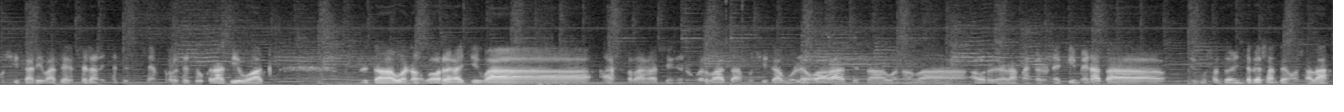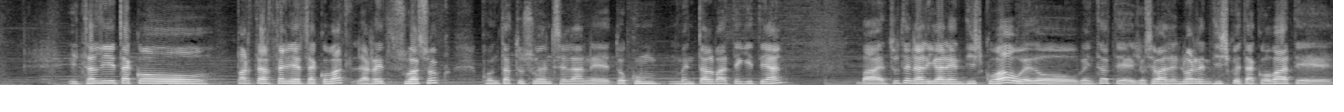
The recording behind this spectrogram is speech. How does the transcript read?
musikari batek zelan izaten zen prozesu kreatiboak. Eta, bueno, ba, horregaitik ba, astra gazien genuen berba, eta musika bulegoagaz, eta, bueno, ba, aurrera eraman genuen ekimena, eta ikusatu interesante gozala. Itzaldietako parte hartzaileetako bat, Larret Zuazok, kontatu zuen zelan eh, dokumental bat egitean, ba, entzuten ari garen disko hau, edo behintzat, eh, Joseba Lenuarren diskoetako bat, eh,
